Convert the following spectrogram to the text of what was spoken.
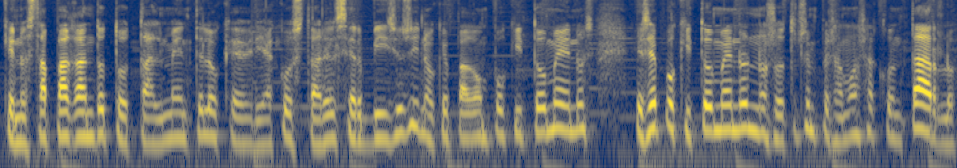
que, no está pagando totalmente lo que debería costar el servicio, sino que paga un poquito menos. Ese poquito menos nosotros empezamos a contarlo.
